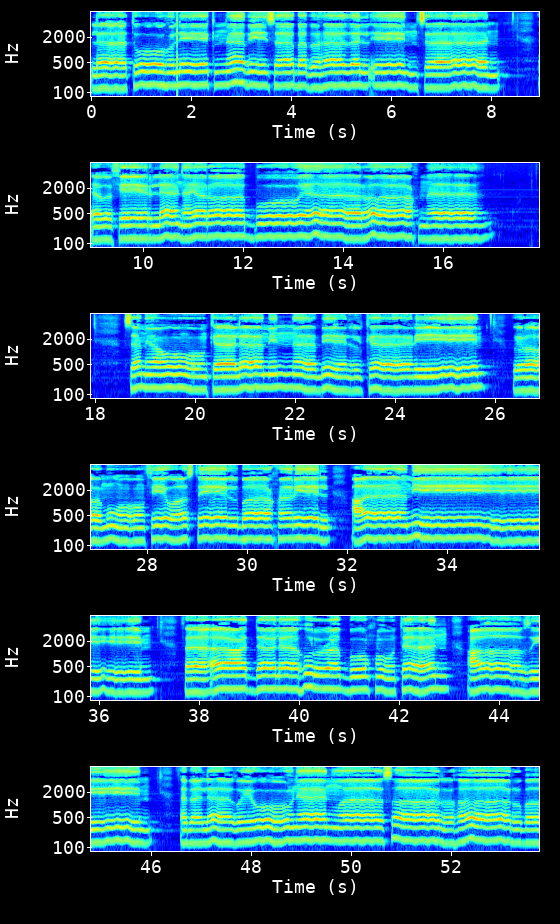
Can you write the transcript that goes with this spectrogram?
لا تهلكنا بسبب هذا الإنسان. اغفر لنا يا رب يا سمعوا كلام النبي الكريم. ورموا في وسط البحر العميم فأعد له الرب حوتا عظيم. فبلغ عيونا وصار هربا.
